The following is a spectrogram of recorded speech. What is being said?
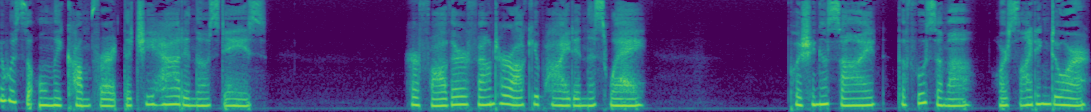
It was the only comfort that she had in those days. Her father found her occupied in this way. Pushing aside the fusama or sliding door,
